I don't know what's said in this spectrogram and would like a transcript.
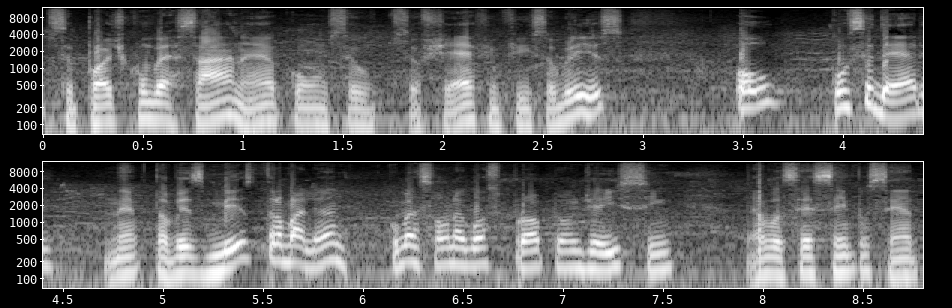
você pode conversar né, com o seu, seu chefe, enfim, sobre isso, ou considere, né, talvez mesmo trabalhando, começar um negócio próprio, onde aí sim né, você é 100%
